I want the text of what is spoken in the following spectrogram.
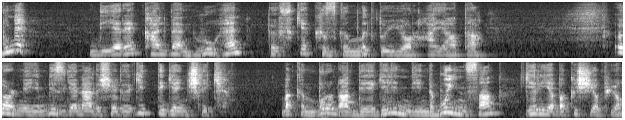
bu ne? diyerek kalben ruhen öfke kızgınlık duyuyor hayata. Örneğin biz genelde şöyle gitti gençlik. Bakın bu raddeye gelindiğinde bu insan geriye bakış yapıyor.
